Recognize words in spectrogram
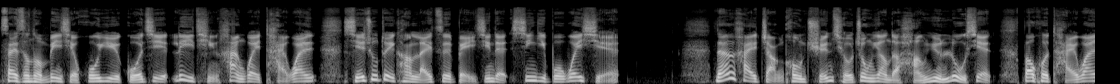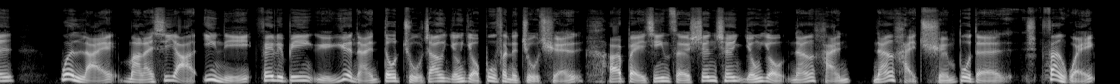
蔡总统并且呼吁国际力挺捍卫台湾，协助对抗来自北京的新一波威胁。南海掌控全球重要的航运路线，包括台湾、汶莱、马来西亚、印尼、菲律宾与越南都主张拥有部分的主权，而北京则声称拥有南韩南海全部的范围。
